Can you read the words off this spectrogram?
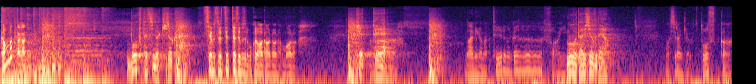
頑張ったかね僕たちの記録だ。セーブする。絶対セーブする。もうこれわかんわかんわかん。もうわかん。決定。何が待っているのか。もう大丈夫だよまあ、知らんけどどうすっかな。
